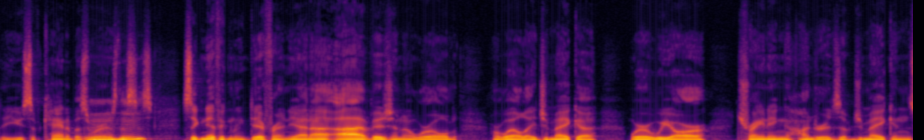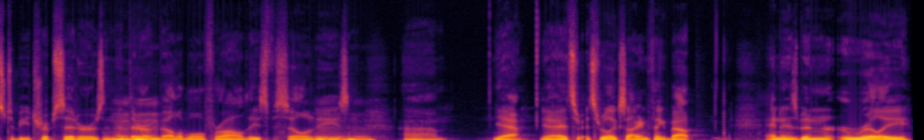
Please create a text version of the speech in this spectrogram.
the use of cannabis, whereas this mm-hmm. is significantly different. Yeah, and I, I envision a world, or well, a Jamaica, where we are training hundreds of Jamaicans to be trip sitters, and that they're available for all these facilities. And um, yeah, yeah, it's it's really exciting to think about, and it has been really,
